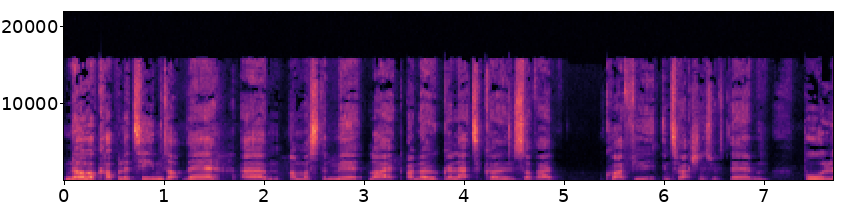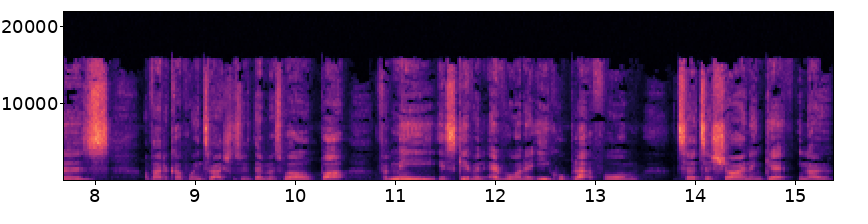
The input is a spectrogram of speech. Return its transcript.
know a couple of teams up there. Um, I must admit, like I know Galacticos. I've had quite a few interactions with them. Ballers. I've had a couple of interactions with them as well. But for me, it's given everyone an equal platform to to shine and get you know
